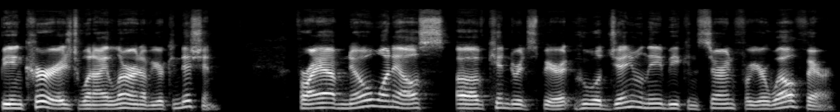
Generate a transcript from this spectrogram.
be encouraged when I learn of your condition. For I have no one else of kindred spirit who will genuinely be concerned for your welfare.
